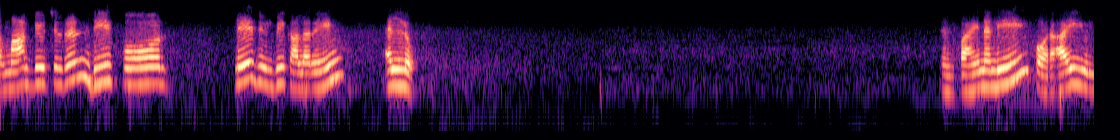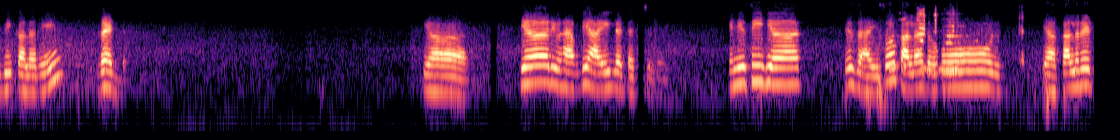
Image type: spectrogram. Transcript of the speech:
have marked you children. These four place you will be coloring yellow. And finally for I you will be coloring red. Here. Here you have the I letter children. Can you see here? This I. So color the whole. Yeah, color it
